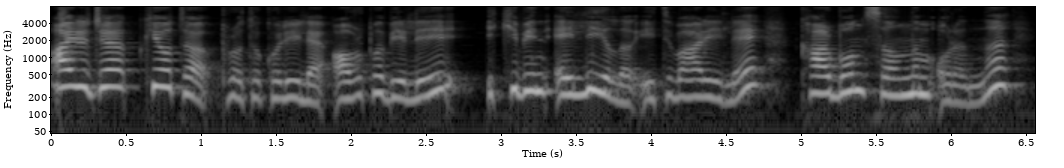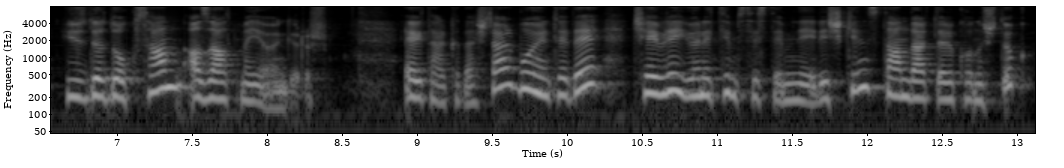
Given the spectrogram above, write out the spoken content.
Ayrıca Kyoto protokolü ile Avrupa Birliği 2050 yılı itibariyle karbon salınım oranını %90 azaltmayı öngörür. Evet arkadaşlar bu ünitede çevre yönetim sistemine ilişkin standartları konuştuk.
